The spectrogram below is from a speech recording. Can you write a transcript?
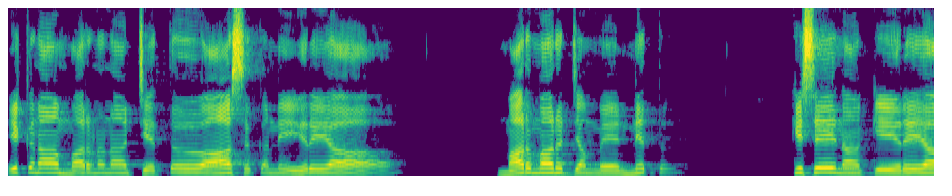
ਇੱਕ ਨਾ ਮਰਨ, ਨਾ ਚਿੱਤ, ਆਸ ਕਨੇਰਿਆ ਮਰ ਮਰ ਜੰਮੇ ਨਿਤ, ਕਿਸੇ ਨਾ ਕੇਰਿਆ।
